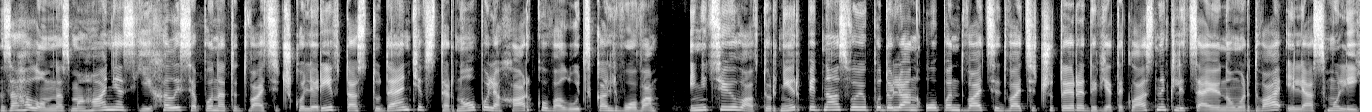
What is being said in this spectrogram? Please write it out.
Загалом на змагання з'їхалися понад 20 школярів та студентів з Тернополя, Харкова, Луцька, Львова. Ініціював турнір під назвою Подолян Опен 2024 дев'ятикласник ліцею номер 2 Ілля Смолій.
